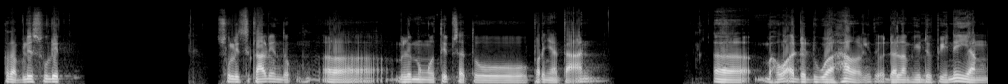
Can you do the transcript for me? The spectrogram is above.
Kata beliau sulit sulit sekali untuk eh, beliau mengutip satu pernyataan eh, bahwa ada dua hal gitu dalam hidup ini yang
